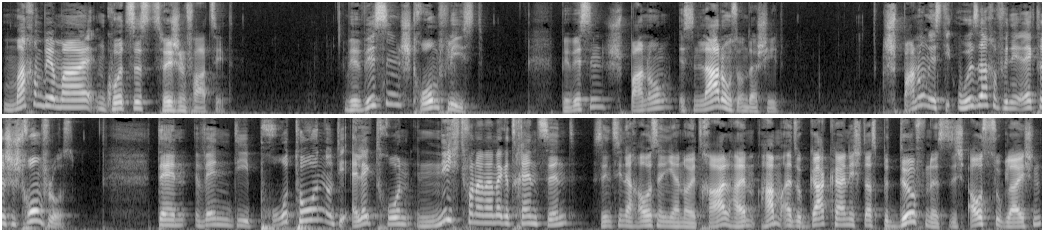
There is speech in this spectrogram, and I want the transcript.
machen wir mal ein kurzes Zwischenfazit. Wir wissen, Strom fließt. Wir wissen, Spannung ist ein Ladungsunterschied. Spannung ist die Ursache für den elektrischen Stromfluss. Denn wenn die Protonen und die Elektronen nicht voneinander getrennt sind, sind sie nach außen ja neutral, haben also gar gar nicht das Bedürfnis, sich auszugleichen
